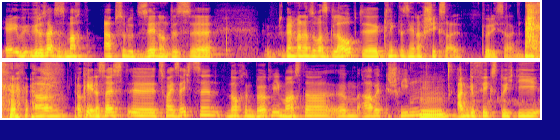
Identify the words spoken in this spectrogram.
wie, du sagst, es macht absolut Sinn und das, äh, Wenn man an sowas glaubt, äh, klingt es ja nach Schicksal, würde ich sagen. ähm, okay, das heißt, äh, 2016 noch in Berkeley Masterarbeit ähm, geschrieben, mhm. angefixt durch die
